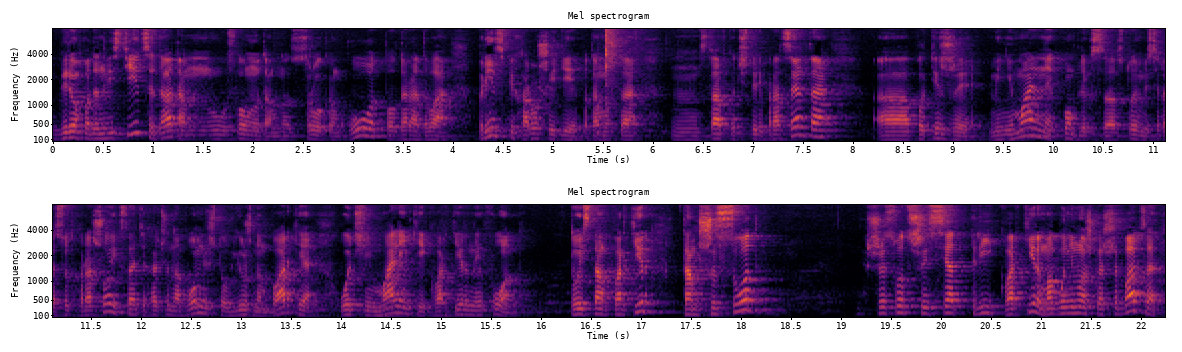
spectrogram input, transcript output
берем под инвестиции, да, там, ну, условно, там, сроком год, полтора-два, в принципе, хорошая идея, потому что ставка 4%, а, платежи минимальные, комплекс а, стоимости растет хорошо. И, кстати, хочу напомнить, что в Южном парке очень маленький квартирный фонд. То есть там квартир, там 600, 663 квартиры, могу немножко ошибаться,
